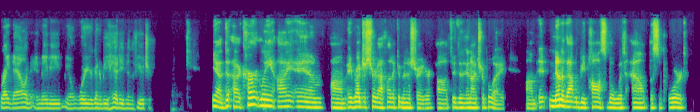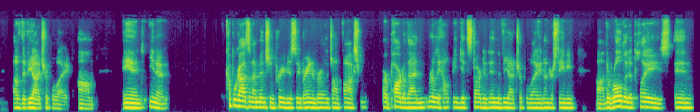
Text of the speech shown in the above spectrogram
right now and, and maybe, you know, where you're going to be heading in the future. Yeah, uh, currently I am um, a registered athletic administrator uh, through the NIAAA. Um, it, none of that would be possible without the support of the VI AAA. Um, and, you know, a couple guys that I mentioned previously, Brandon Burley, John Fox, are part of that and really helped me get started in the VI AAA and understanding uh, the role that it plays in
